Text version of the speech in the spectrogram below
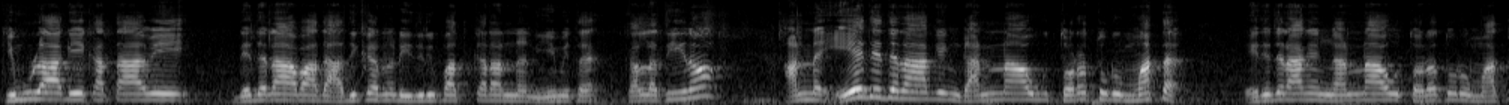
කිමුලාගේ කතාවේ දෙදෙනාවාද අධිකරණට ඉදිරිපත් කරන්න නියමිත කල්ලා තිනවා. අන්න ඒ දෙදෙනාගෙන් ගන්නා වූ තොරතුරු මත ඒ දෙදෙනාගෙන් ගන්නා වූ තොරතුරු මත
